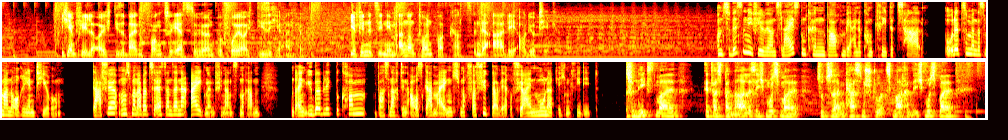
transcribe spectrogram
Ich empfehle euch, diese beiden Folgen zuerst zu hören, bevor ihr euch diese hier anhört. Ihr findet sie neben anderen tollen Podcasts in der ARD Audiothek. Um zu wissen, wie viel wir uns leisten können, brauchen wir eine konkrete Zahl. Oder zumindest mal eine Orientierung. Dafür muss man aber zuerst an seine eigenen Finanzen ran und einen Überblick bekommen, was nach den Ausgaben eigentlich noch verfügbar wäre für einen monatlichen Kredit. Zunächst mal etwas Banales. Ich muss mal sozusagen Kassensturz machen. Ich muss mal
